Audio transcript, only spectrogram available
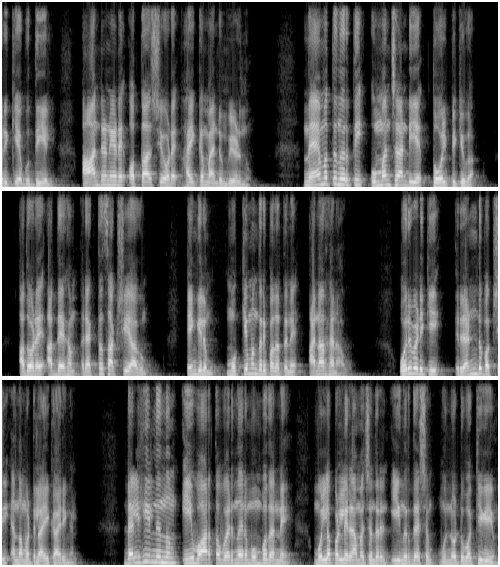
ഒരുക്കിയ ബുദ്ധിയിൽ ആന്റണിയുടെ ഒത്താശയോടെ ഹൈക്കമാൻഡും വീഴുന്നു. നേമത്ത് നിർത്തി ഉമ്മൻചാണ്ടിയെ തോൽപ്പിക്കുക. അതോടെ അദ്ദേഹം രക്തസാക്ഷിയാകും. എങ്കിലും മുഖ്യമന്ത്രി പദത്തിന് അനർഹനാവും. ഒരു വെടിക്ക് രണ്ട് പക്ഷി എന്ന മട്ടിലായി കാര്യങ്ങൾ. ഡൽഹിയിൽ നിന്നും ഈ വാർത്ത വരുന്നതിന് മുമ്പ് തന്നെ മുല്ലപ്പള്ളി രാമചന്ദ്രൻ ഈ നിർദ്ദേശം മുന്നോട്ട് വയ്ക്കുകയും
